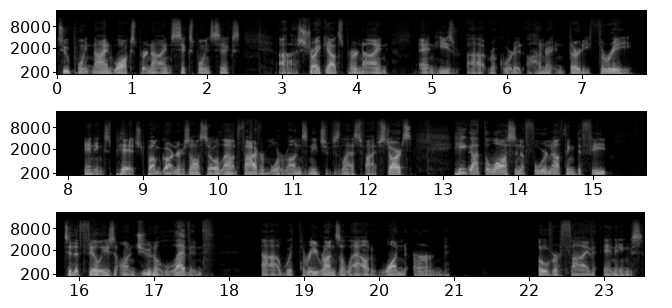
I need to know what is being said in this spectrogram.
2.9 walks per nine, 6.6 uh, strikeouts per nine, and he's uh, recorded 133 innings pitched. Bumgarner has also allowed five or more runs in each of his last five starts. He got the loss in a 4 0 defeat to the Phillies on June 11th uh, with three runs allowed, one earned over five innings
